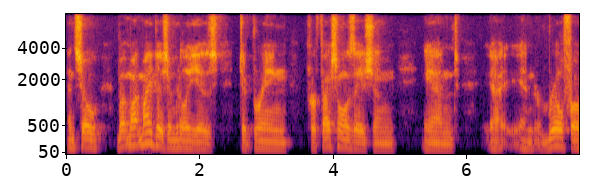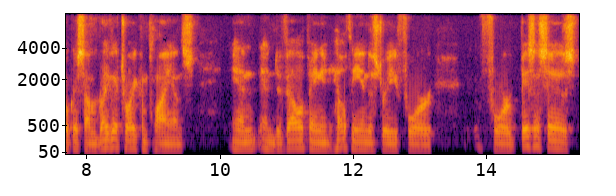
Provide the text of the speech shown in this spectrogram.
And so, but my, my vision really is to bring professionalization and uh, and real focus on regulatory compliance and and developing a healthy industry for for businesses,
